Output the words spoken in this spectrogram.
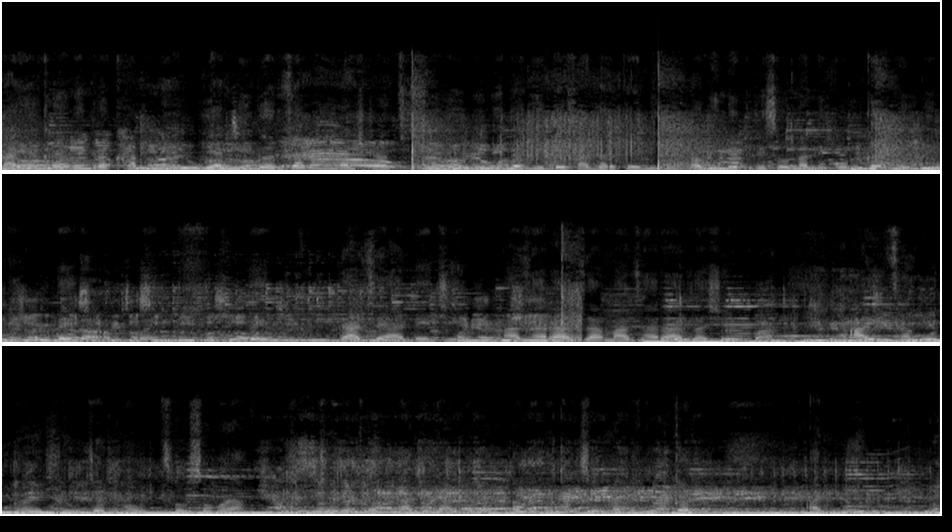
गायक रवींद्र खामणे यांनी गरजा महाराष्ट्रासह विविध गीते सादर केली. अभिनेत्री सोनाली कुलकर्णी राजे आलेजी माझा राजा माझा राजा शिवबा आईचा गोंधळ शिवजन्म उत्सव सोहळा शिवचरित्र आदी अभिनेत्री सोनाली कुलकर्णी आणि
